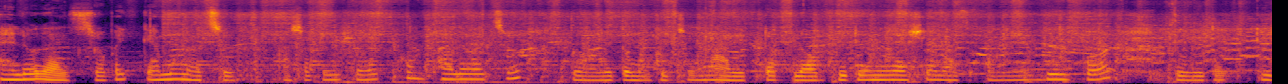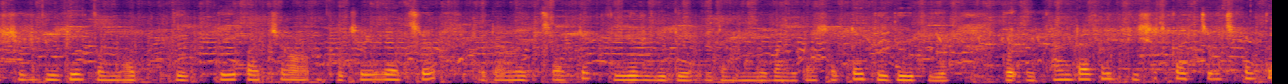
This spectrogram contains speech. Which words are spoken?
হ্যালো গাইস, সবাই কেমন আছো? আশা করি সবাই খুব ভালো আছো। তো আমি তোমাদের জন্য আরেকটা ব্লগ ভিডিও নিয়ে আসলাম আজ অনেক দিন পর। তো এটা কৃষির ভিডিও তোমরা দেখতেই পাচ্ছ, বুঝেই গেছো। এটা হচ্ছে একটা বিয়ের ভিডিও এটা আমাদের বাড়ির পাশে একটা দিদির বিয়ে। তো এখানটা এখন কিসের কাজ চলছে বলতে?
